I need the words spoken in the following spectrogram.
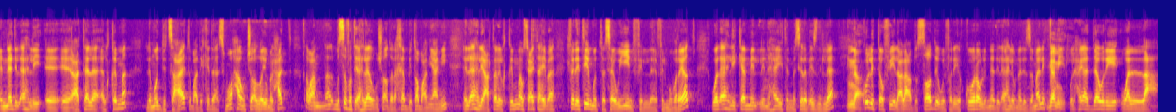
النادي الأهلي آه، آه، اعتلى القمة لمدة ساعات وبعد كده سموحة وإن شاء الله يوم الأحد طبعا بصفتي أهلاوي مش هقدر أخبي طبعا يعني. الأهلي اعتلى القمة وساعتها هيبقى الفرقتين متساويين في في المباريات والأهلي يكمل لنهاية المسيرة بإذن الله. نعم. كل التوفيق لعلاء عبد الصادق والفريق الكورة وللنادي الأهلي ونادي الزمالك. جميل. والحقيقة الدوري ولع.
